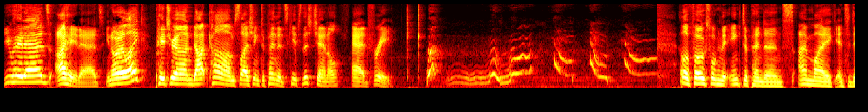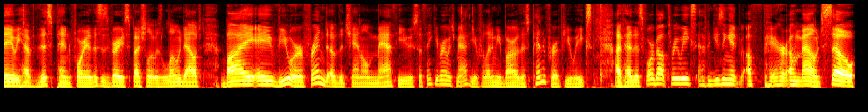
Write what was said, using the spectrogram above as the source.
You hate ads? I hate ads. You know what I like? Patreon.com slash Inkdependence keeps this channel ad-free. Hello folks, welcome to Inkdependence. I'm Mike, and today we have this pen for you. This is very special. It was loaned out by a viewer, friend of the channel, Matthew. So thank you very much, Matthew, for letting me borrow this pen for a few weeks. I've had this for about three weeks, and I've been using it a fair amount. So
